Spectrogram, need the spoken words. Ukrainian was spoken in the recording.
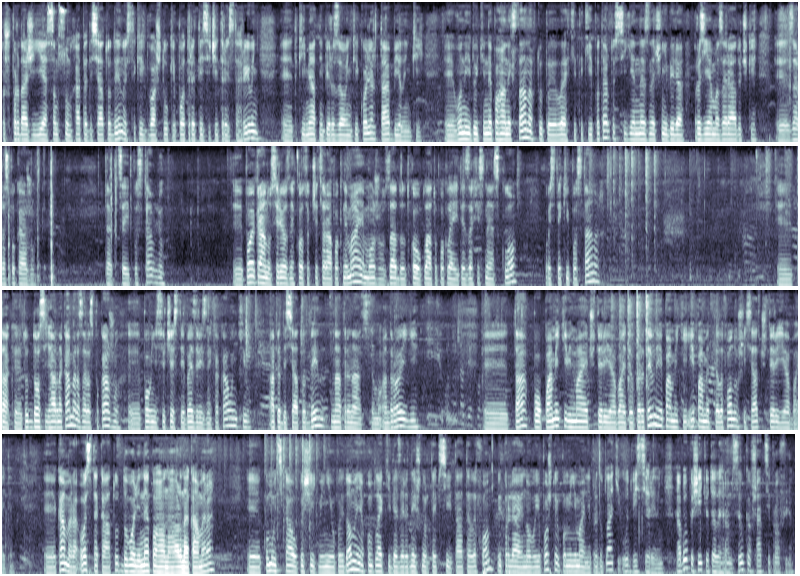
Також в продажі є Samsung A51, ось таких два штуки по 3300 гривень. Е, Такий м'ятний бірюзовенький колір та біленький. Е, Вони йдуть у непоганих станах. Тут е, легкі такі потертості є, незначні біля роз'єма зарядочки. Зараз покажу. Так, цей поставлю. По екрану серйозних косок чи царапок немає. Можу за додаткову плату поклеїти захисне скло. Ось такі по станах. Так, е, тут досить гарна камера, зараз покажу. Е, Повністю чистий без різних аккаунтів. А51 на 13 Android. Е, Та по пам'яті він має 4 ГБ оперативної пам'яті і пам'ять телефону 64 ГБ. Е, Камера ось така. Тут доволі непогана гарна камера. Е, Кому цікаво, пишіть мені у повідомлення. В комплекті йде зарядний шнур Type-C та телефон. Відправляю новою поштою по мінімальній предоплаті у 200 гривень. Або пишіть у Telegram, ссылка в шапці профілю.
